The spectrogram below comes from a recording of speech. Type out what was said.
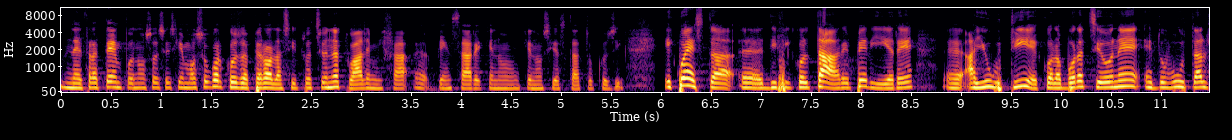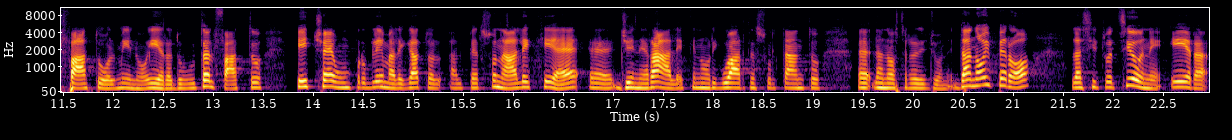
nel frattempo non so se si è mosso qualcosa, però la situazione attuale mi fa eh, pensare che non, che non, sia stato così. E questa eh, difficoltà a reperire eh, aiuti e collaborazione è dovuta al fatto, o almeno era dovuta al fatto, che c'è un problema legato al, al personale che è eh, generale, che non riguarda soltanto eh, la nostra regione. Da noi però la situazione era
